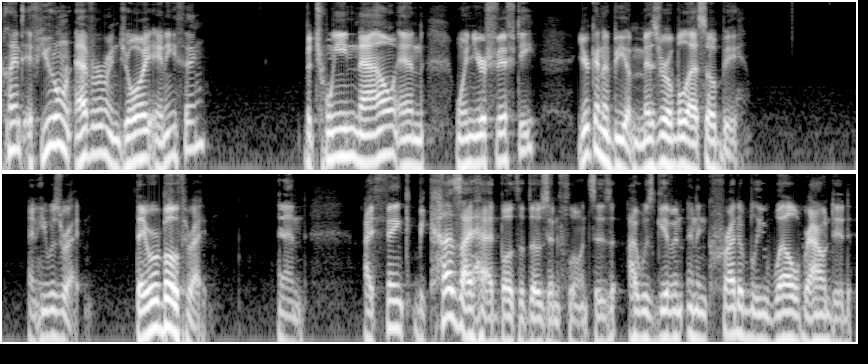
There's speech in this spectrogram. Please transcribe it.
Clint, if you don't ever enjoy anything between now and when you're 50, you're going to be a miserable SOB. And he was right. They were both right. And I think because I had both of those influences, I was given an incredibly well rounded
